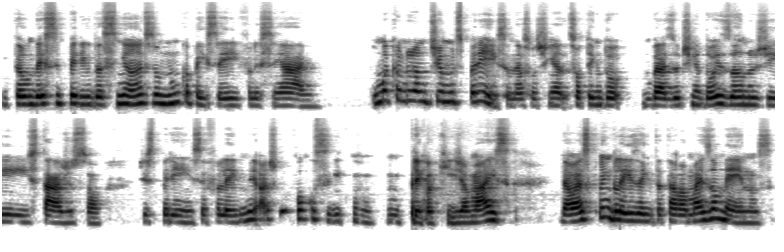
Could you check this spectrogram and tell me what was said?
Então, desse período assim, antes eu nunca pensei, falei assim, ah, uma que eu já não tinha muita experiência, né? Eu só tinha, só tenho do, no Brasil eu tinha dois anos de estágio só, de experiência. Eu falei, acho que não vou conseguir um emprego aqui jamais. Ainda mais que o inglês ainda estava mais ou menos.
